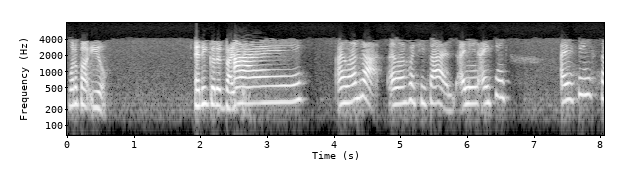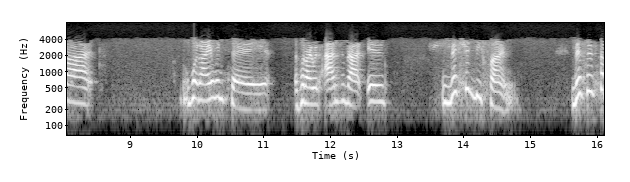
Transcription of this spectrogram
What about you? Any good advice? I I love that. I love what you said. I mean, I think I think that what I would say, what I would add to that is this should be fun this is the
